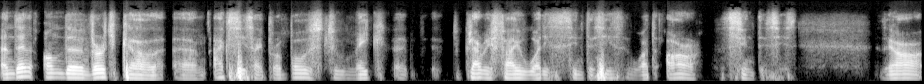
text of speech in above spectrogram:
And then on the vertical um, axis, I propose to make, uh, to clarify what is synthesis, what are synthesis. There are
